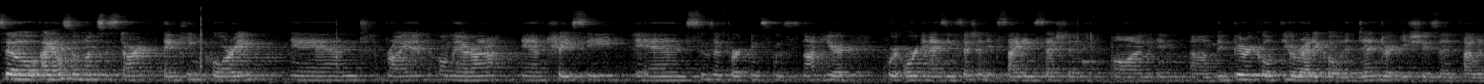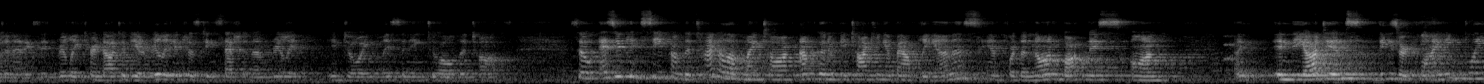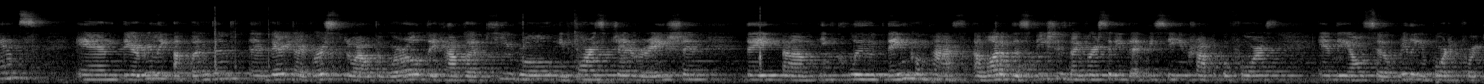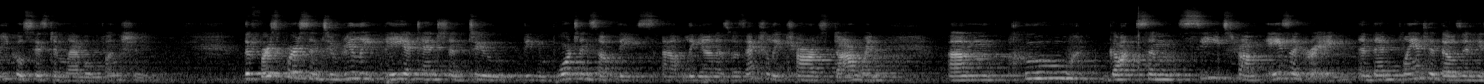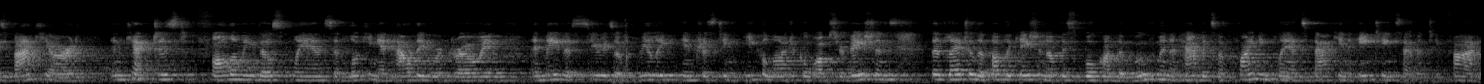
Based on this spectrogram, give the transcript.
So I also want to start thanking Corey and Brian O'Meara and Tracy and Susan Perkins, who's not here, for organizing such an exciting session on um, empirical, theoretical, and gender issues in phylogenetics. It really turned out to be a really interesting session. I'm really enjoying listening to all the talks. So as you can see from the title of my talk, I'm going to be talking about lianas, and for the non-botanists on in the audience, these are climbing plants, and they're really abundant and very diverse throughout the world. They have a key role in forest generation. They um, include, they encompass a lot of the species diversity that we see in tropical forests, and they also really important for ecosystem level functioning. The first person to really pay attention to the importance of these uh, lianas was actually Charles Darwin, um, who got some seeds from Asa Gray and then planted those in his backyard and kept just following those plants and looking at how they were growing and made a series of really interesting ecological observations that led to the publication of this book on the movement and habits of climbing plants back in 1875.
